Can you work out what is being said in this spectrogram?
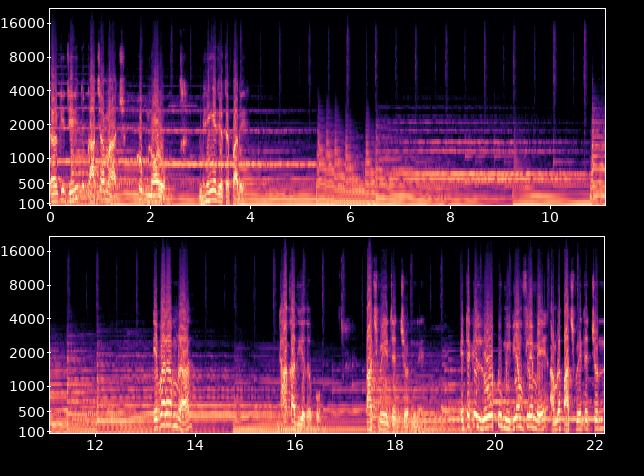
কারণ কি যেহেতু কাঁচা মাছ, খুব নরম, ভেঙে যেতে পারে। এবার আমরা ঢাকা দিয়ে দেবো পাঁচ মিনিটের জন্য। এটাকে লো টু মিডিয়াম ফ্লেমে আমরা পাঁচ মিনিটের জন্য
